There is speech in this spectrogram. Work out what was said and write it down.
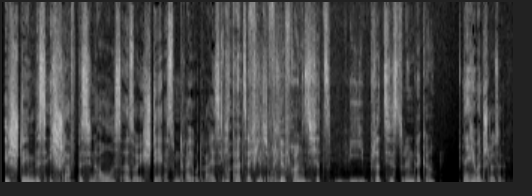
Ich stehe ein bisschen, ich schlafe ein bisschen aus, also ich stehe erst um 3.30 Uhr tatsächlich Viele, viele fragen sich jetzt, wie platzierst du den Wecker? Ja, ich habe einen Schlüssel.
